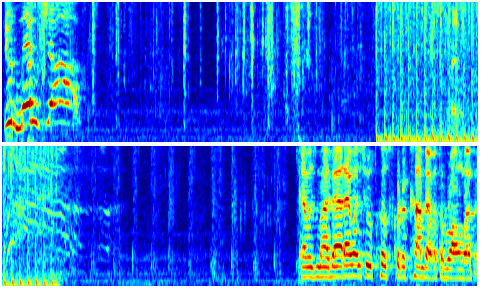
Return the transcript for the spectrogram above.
Dude, one job! That was my bad. I went to a close quarter combat with the wrong weapon.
